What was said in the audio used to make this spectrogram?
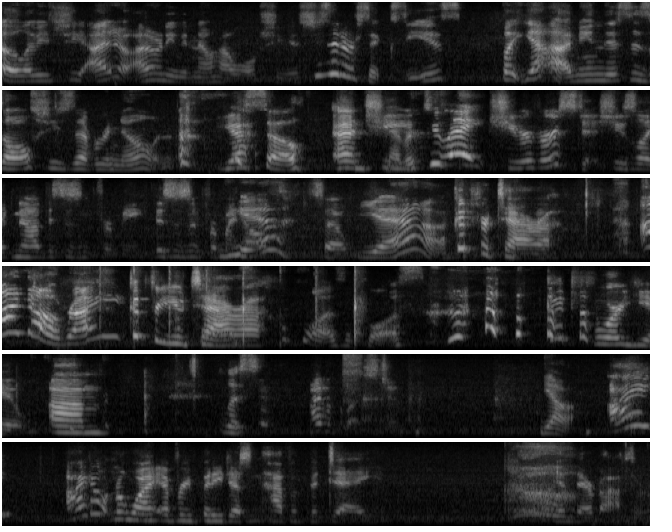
I mean, she I don't I don't even know how old she is. She's in her sixties, but yeah, I mean, this is all she's ever known. Yeah. so And she never too late. she reversed it. She's like, no, this isn't for me. This isn't for my Yeah. health. So Yeah, good for Tara. I know, right? Good for you, Tara. Applause, applause. Good for you. Um, listen, I have a question. Yeah. I I don't know why everybody doesn't have a bidet in their bathroom.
